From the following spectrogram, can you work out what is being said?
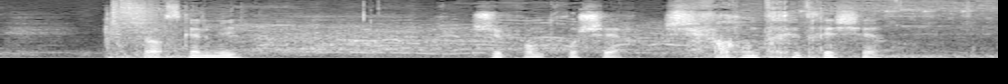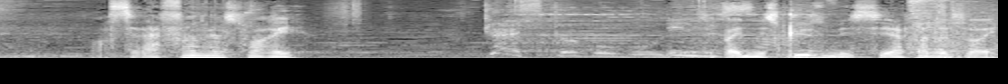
Falloir se calmer. Je vais prendre trop cher. Je vais prendre très très cher. Alors, c'est la fin de la soirée. C'est pas une excuse, mais c'est la fin de la soirée.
